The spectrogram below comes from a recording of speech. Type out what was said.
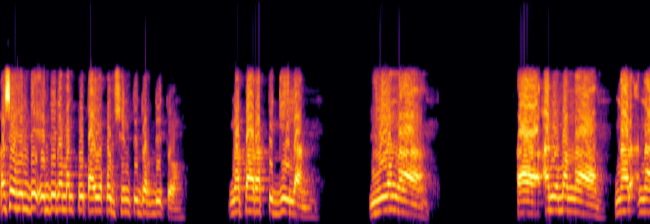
Kasi hindi hindi naman po tayo konsentidor dito na para pigilan yung ah ah, ano mang ah, na, na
